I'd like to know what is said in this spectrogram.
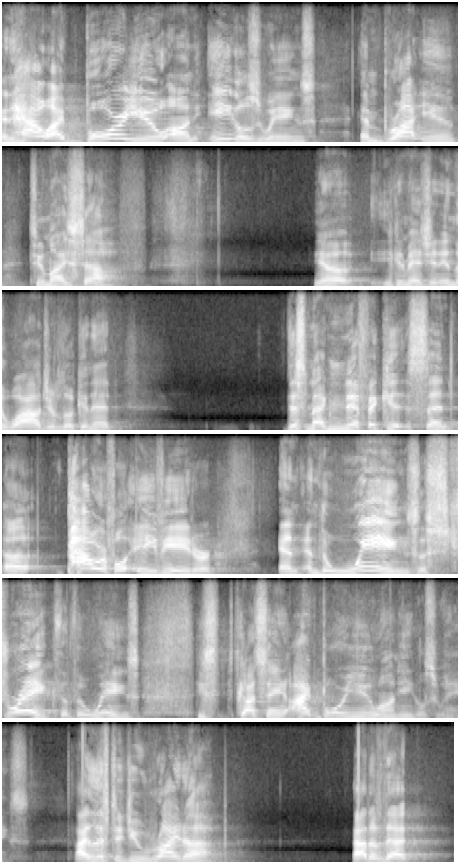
and how I bore you on eagle's wings and brought you to myself. You know, you can imagine in the wild, you're looking at this magnificent, uh, powerful aviator and, and the wings, the strength of the wings. He's, God's saying, I bore you on eagle's wings. I lifted you right up out of that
